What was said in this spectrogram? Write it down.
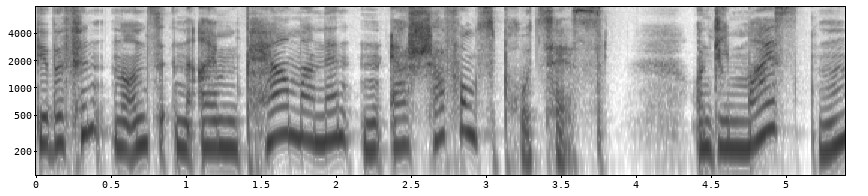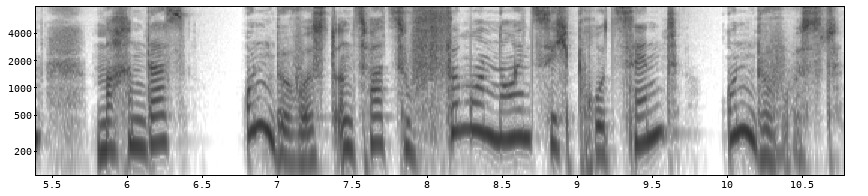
Wir befinden uns in einem permanenten Erschaffungsprozess. Und die meisten machen das unbewusst, und zwar zu 95 Prozent unbewusst.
